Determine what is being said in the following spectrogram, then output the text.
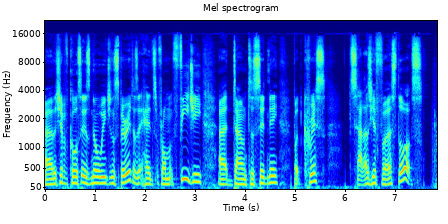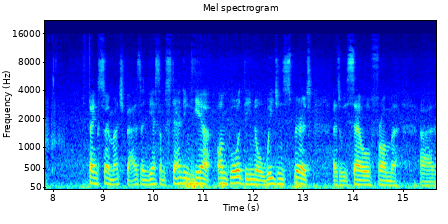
Uh, the ship, of course, is Norwegian Spirit as it heads from Fiji uh, down to Sydney. But, Chris, tell us your first thoughts. Thanks so much, Baz. And yes, I'm standing here on board the Norwegian Spirit as we sail from uh,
